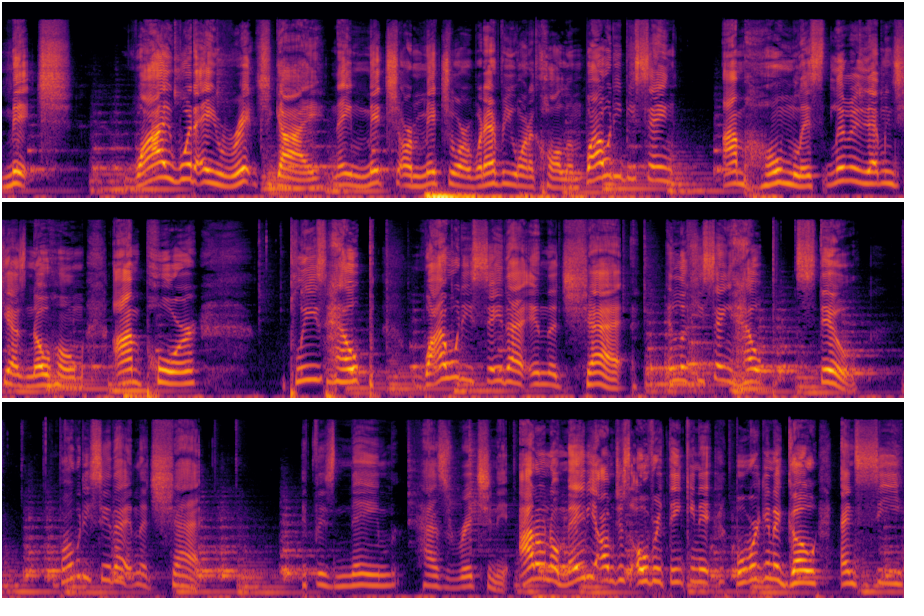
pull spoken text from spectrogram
Mitch. Why would a rich guy named Mitch or Mitchell or whatever you want to call him, why would he be saying, I'm homeless? Literally, that means he has no home. I'm poor. Please help. Why would he say that in the chat? And look, he's saying help still. Why would he say that in the chat if his name has rich in it? I don't know. Maybe I'm just overthinking it, but we're going to go and see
